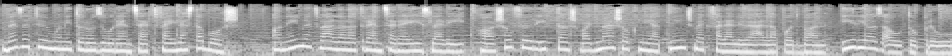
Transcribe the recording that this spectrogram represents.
Vezető monitorozó rendszert fejleszt a Bosch. A német vállalat rendszere észleli, ha a sofőr ittas vagy mások miatt nincs megfelelő állapotban, írja az Autopro.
